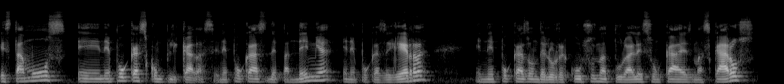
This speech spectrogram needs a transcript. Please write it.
Estamos en épocas complicadas, en épocas de pandemia, en épocas de guerra, en épocas donde los recursos naturales son cada vez más caros.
